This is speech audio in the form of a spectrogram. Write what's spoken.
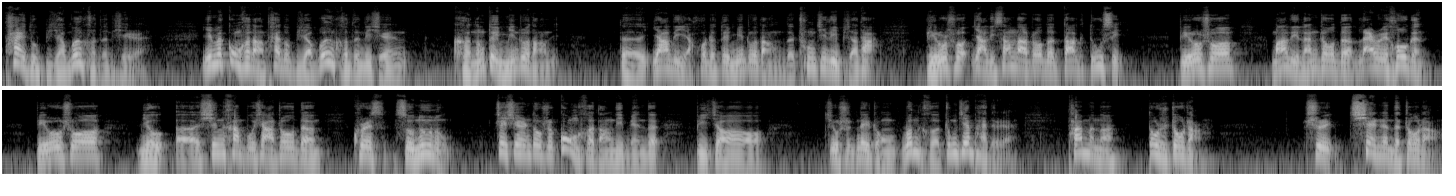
态度比较温和的那些人，因为共和党态度比较温和的那些人，可能对民主党的压力啊，或者对民主党的冲击力比较大。比如说亚利桑那州的 Doug Ducey，比如说马里兰州的 Larry Hogan，比如说纽呃新罕布夏州的 Chris Sununu，这些人都是共和党里面的比较就是那种温和中间派的人。他们呢都是州长，是现任的州长。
